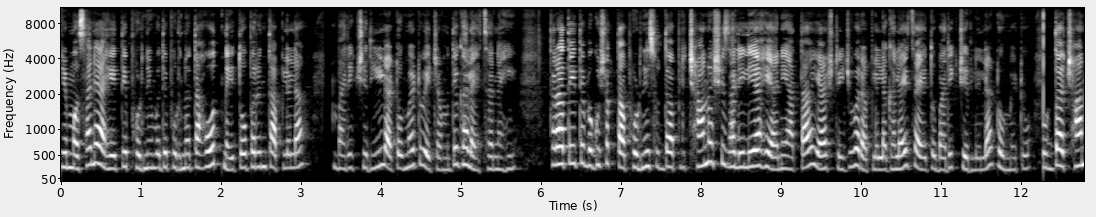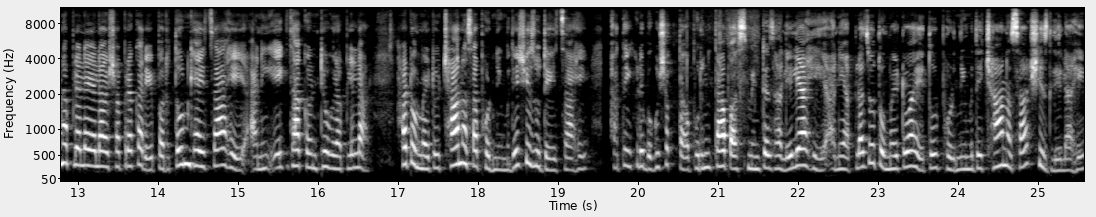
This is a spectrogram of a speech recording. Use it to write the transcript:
जे मसाले आहे ते फोडणीमध्ये पूर्णतः होत नाही तोपर्यंत आपल्याला बारीक चिरलेला टोमॅटो याच्यामध्ये घालायचा नाही. तर आता इथे बघू शकता फोडणीसुद्धा आपली छान अशी झालेली आहे आणि आता या स्टेजवर आपल्याला घालायचा आहे तो बारीक चिरलेला टोमॅटो. सुद्धा छान आपल्याला याला अशा प्रकारे परतवून घ्यायचा आहे आणि एक झाकण ठेवून आपल्याला हा टोमॅटो छान असा फोडणीमध्ये शिजू द्यायचा आहे. आता इकडे बघू शकता पूर्णतः पाच मिनटं झालेले आहे आणि आपला जो टोमॅटो आहे तो फोडणीमध्ये छान असा शिजलेला आहे.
